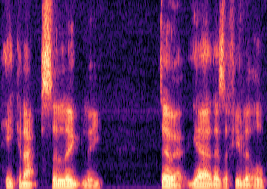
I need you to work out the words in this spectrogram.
he can absolutely do it. Yeah, there's a few little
